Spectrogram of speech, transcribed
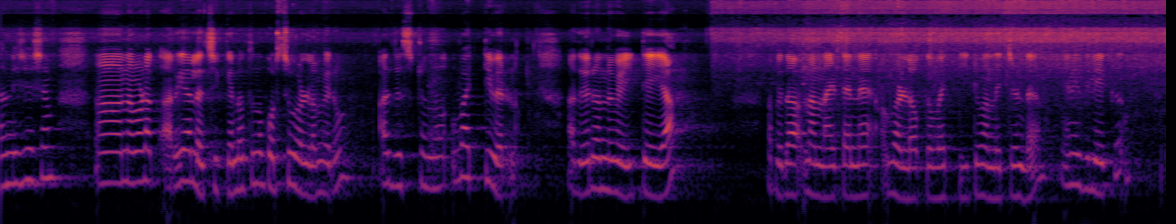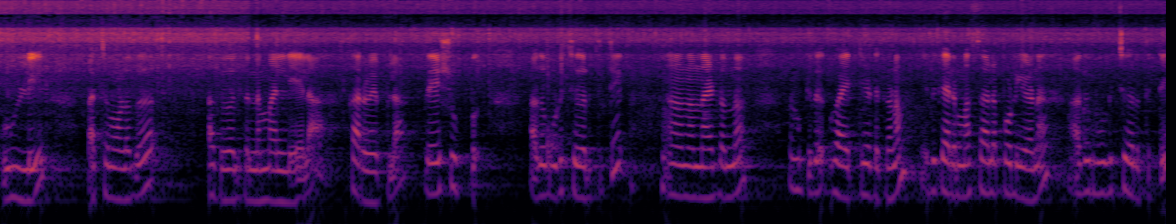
അതിനുശേഷം നമ്മുടെ അറിയാമല്ലോ ചിക്കനകത്തുനിന്ന് കുറച്ച് വെള്ളം വരും. അത് ജസ്റ്റ് ഒന്ന് വറ്റി വരണം. അതുവരെ ഒന്ന് വെയിറ്റ് ചെയ്യാം. അപ്പോൾ ഇതാ നന്നായിട്ട് തന്നെ വെള്ളമൊക്കെ വറ്റിയിട്ട് വന്നിട്ടുണ്ട്. ഇനി ഇതിലേക്ക് ഉള്ളി പച്ചമുളക് അതുപോലെ തന്നെ മല്ലിയില കറിവേപ്പില ലേശം ഉപ്പ്. അതും കൂടി ചേർത്തിട്ട് നന്നായിട്ടൊന്ന് നമുക്കിത് വഴറ്റിയെടുക്കണം ഇത് ഗരം മസാല പൊടിയാണ്. അതും കൂടി ചേർത്തിട്ട്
